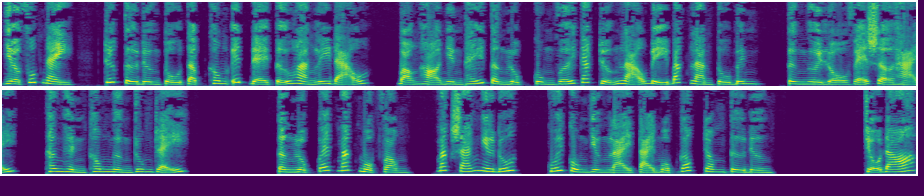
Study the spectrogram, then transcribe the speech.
Giờ phút này, trước từ đường tụ tập không ít đệ tử Hoàng Ly đảo, bọn họ nhìn thấy Tần Lục cùng với các trưởng lão bị bắt làm tù binh, từng người lộ vẻ sợ hãi, thân hình không ngừng run rẩy. Tần Lục quét mắt một vòng, mắt sáng như đuốc, cuối cùng dừng lại tại một góc trong từ đường. Chỗ đó,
